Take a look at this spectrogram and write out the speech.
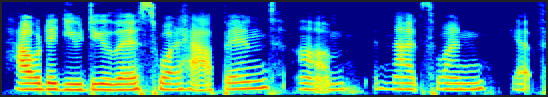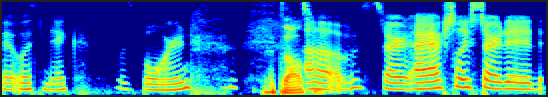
"How did you do this? What happened?" Um, and that's when Get Fit with Nick was born. That's awesome. Um, start. I actually started.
